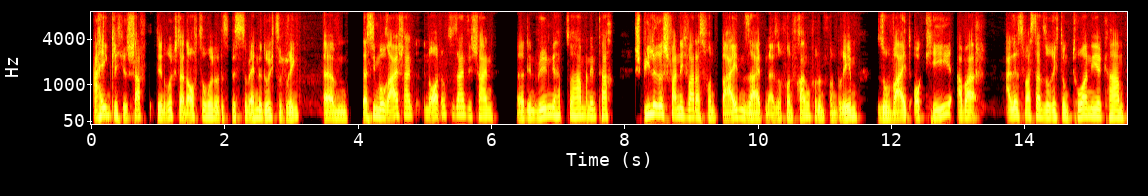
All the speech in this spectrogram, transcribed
eigentlich es schafft, den Rückstand aufzuholen und es bis zum Ende durchzubringen, ähm, dass die Moral scheint in Ordnung zu sein. Sie scheinen äh, den Willen gehabt zu haben an dem Tag. Spielerisch fand ich, war das von beiden Seiten, also von Frankfurt und von Bremen, soweit okay, aber alles, was dann so Richtung Tornähe kam,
